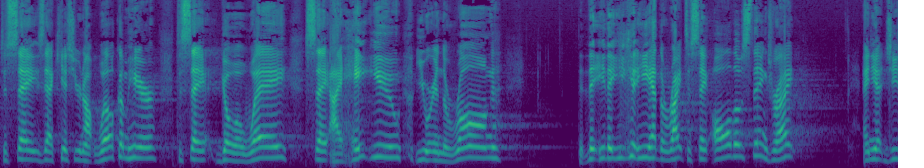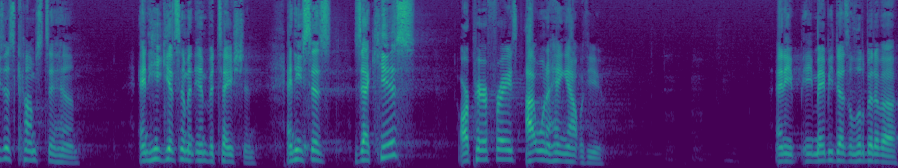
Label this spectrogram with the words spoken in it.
to say, Zacchaeus, you're not welcome here, to say, go away, say, I hate you, you are in the wrong. He had the right to say all those things, right? And yet Jesus comes to him and he gives him an invitation. And he says, Zacchaeus, our paraphrase, I want to hang out with you. And he, he maybe does a little bit of a,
